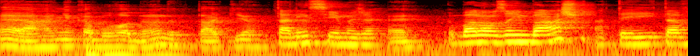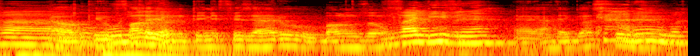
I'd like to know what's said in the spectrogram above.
É, a rainha acabou rodando, tá aqui, ó. tá ali em cima já. É, O balãozão embaixo, a TI tava. é o que eu falei, ali. não tem defesa aérea, o balãozão Vai livre, né? é, arregaçou. Caramba, né?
